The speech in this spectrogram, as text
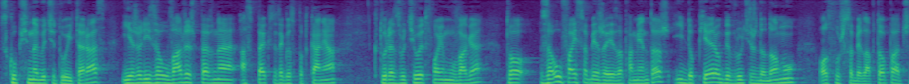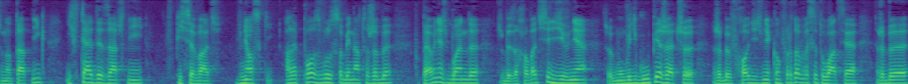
skup się na byciu tu i teraz. Jeżeli zauważysz pewne aspekty tego spotkania, które zwróciły Twoją uwagę, to zaufaj sobie, że je zapamiętasz i dopiero gdy wrócisz do domu, otwórz sobie laptopa czy notatnik i wtedy zacznij wpisywać wnioski. Ale pozwól sobie na to, żeby popełniać błędy, żeby zachować się dziwnie, żeby mówić głupie rzeczy, żeby wchodzić w niekomfortowe sytuacje, żeby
